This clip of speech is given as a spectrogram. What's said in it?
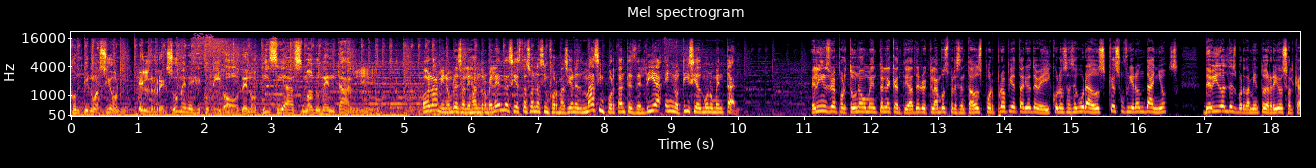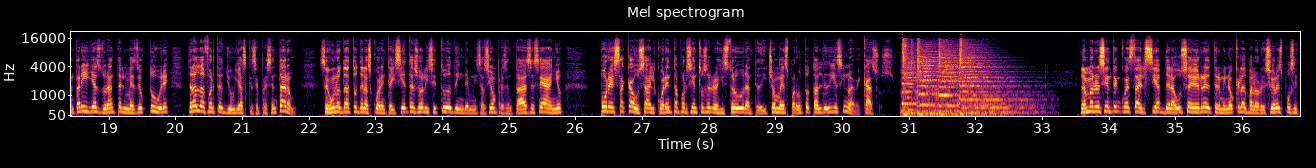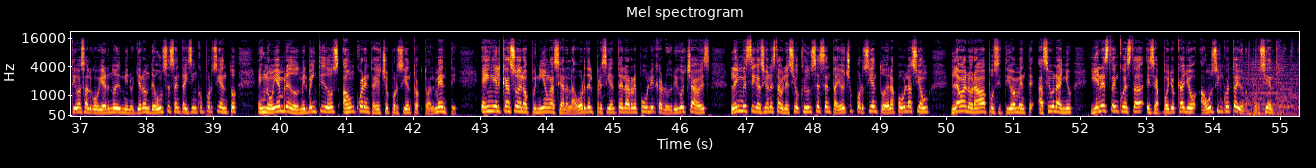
continuación el resumen ejecutivo de Noticias Monumental. Hola, mi nombre es Alejandro Meléndez y estas son las informaciones más importantes del día en Noticias Monumental. El INS reportó un aumento en la cantidad de reclamos presentados por propietarios de vehículos asegurados que sufrieron daños debido al desbordamiento de ríos o alcantarillas durante el mes de octubre tras las fuertes lluvias que se presentaron. Según los datos de las 47 solicitudes de indemnización presentadas ese año, por esta causa el 40% se registró durante dicho mes para un total de 19 casos. La más reciente encuesta del CIAP de la UCR determinó que las valoraciones positivas al gobierno disminuyeron de un 65% en noviembre de 2022 a un 48% actualmente. En el caso de la opinión hacia la labor del presidente de la República, Rodrigo Chávez, la investigación estableció que un 68% de la población la valoraba positivamente hace un año y en esta encuesta ese apoyo cayó a un 51%.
